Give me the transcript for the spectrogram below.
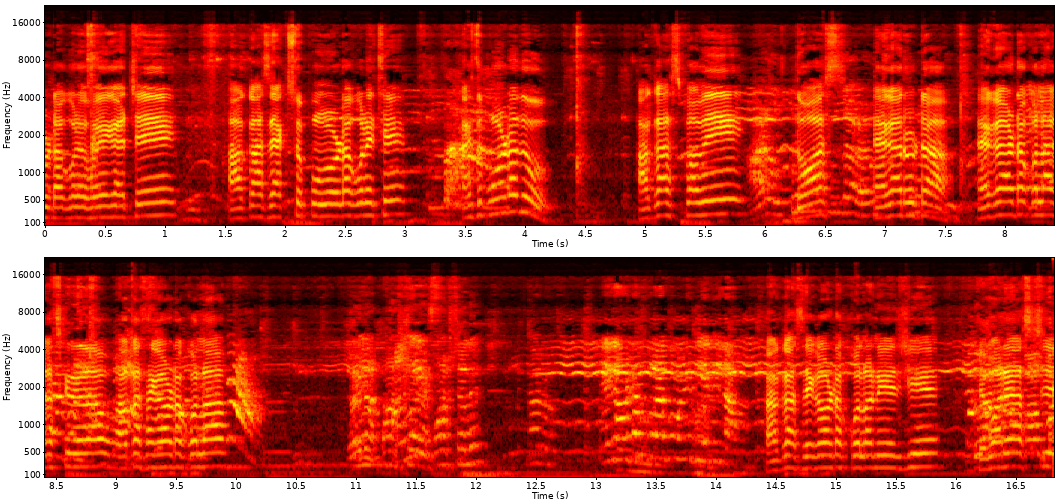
পনেরোটা করে হয়ে গেছে। আকাশ একশো পনেরোটা করেছে। একশো পনেরোটা তো? আকাশ পাবে দশ এগারোটা। এগারোটা কলা আকাশকে দাও। আকাশ এগারোটা কলা। আকাশ এগারোটা কলা নিয়েছে। এবারে আসছে।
